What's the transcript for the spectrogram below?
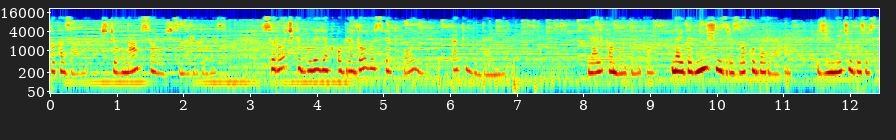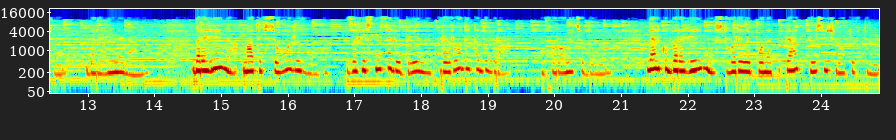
то казали, що вона в сорочці народилась. Сорочки були як обрядово святкові, так і буденні. Лялька-мотанка найдавніший зразок оберега, жіноче божество, берегиня ляля. Берегиня мати всього живого, захисниця людини, природи та добра, охорониця дому. Ляльку берегиню створили понад 5 тисяч років тому.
